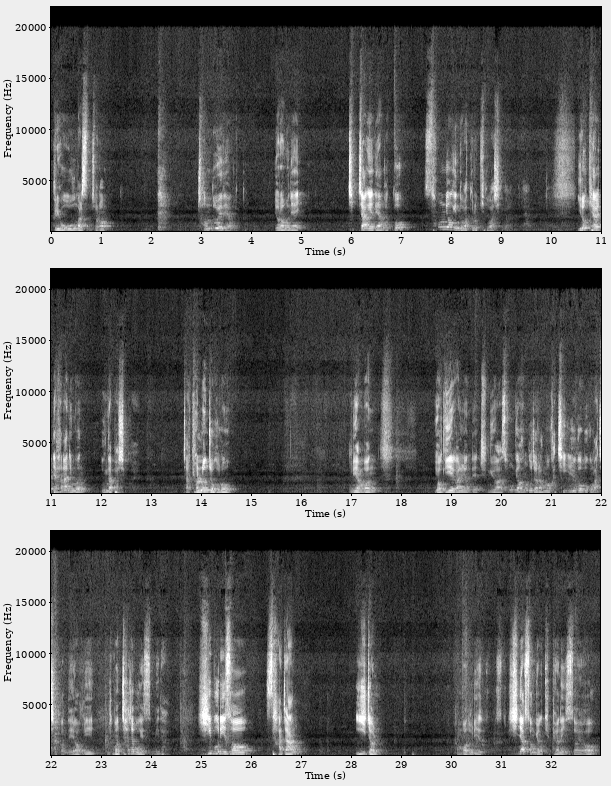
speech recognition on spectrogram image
그리고 오후 말씀처럼 전도에 대한 것도 여러분의 직장에 대한 것도 성령 인도받도록 기도하시기 바랍니다. 이렇게 할 때 하나님은 응답하실 거예요. 자 결론적으로 우리 한번 여기에 관련된 중요한 성경 한 구절을 한번 같이 읽어보고 마칠 건데요. 우리 한번 찾아보겠습니다. 히브리서 4장 2절 한번 우리 신약 성경 뒤편에 있어요.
